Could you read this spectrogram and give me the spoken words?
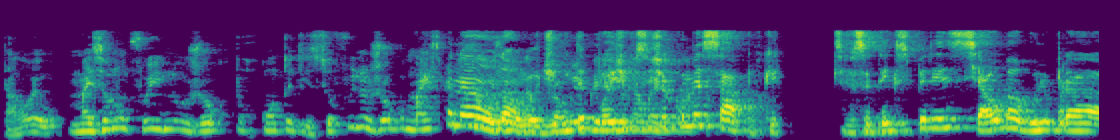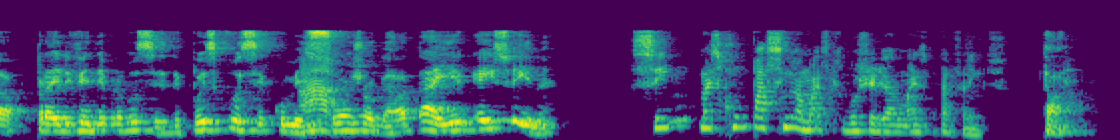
tal, eu, mas eu não fui no jogo por conta disso. Eu fui no jogo mais Não, jogo não, eu digo depois de você já começar, porque se você tem que experienciar o bagulho pra, pra ele vender pra você. Depois que você começou Ah. a jogar, daí é isso aí, né? Sim, mas com um passinho a mais que eu vou chegar mais pra frente. Tá.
